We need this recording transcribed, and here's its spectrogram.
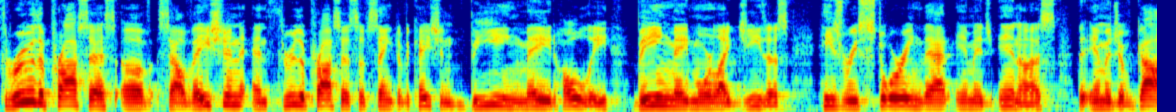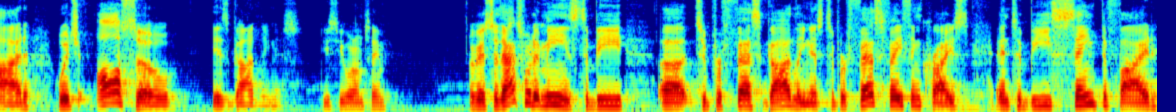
Through the process of salvation and through the process of sanctification, being made holy, being made more like Jesus, He's restoring that image in us, the image of God, which also is godliness. Do you see what I'm saying? Okay, so that's what it means to be uh, to profess godliness, to profess faith in Christ, and to be sanctified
